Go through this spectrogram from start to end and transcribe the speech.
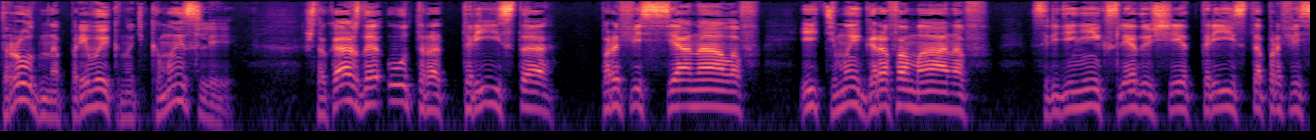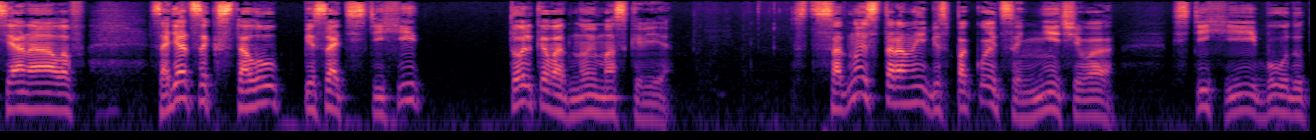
Трудно привыкнуть к мысли, что каждое утро триста профессионалов и тьмы графоманов, среди них следующие триста профессионалов, садятся к столу писать стихи только в одной Москве. С одной стороны, беспокоиться нечего, стихи будут.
